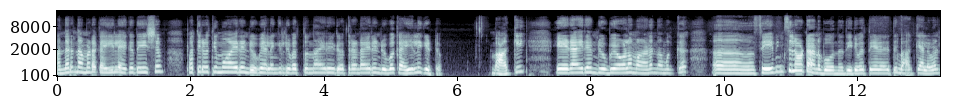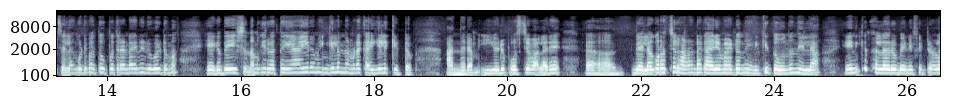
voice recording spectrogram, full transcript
അന്നേരം നമ്മുടെ കയ്യിൽ ഏകദേശം പത്തിരുപത്തി മൂവായിരം രൂപ അല്ലെങ്കിൽ ഇരുപത്തൊന്നായിരം ഇരുപത്തിരണ്ടായിരം രൂപ കയ്യിൽ കിട്ടും. ബാക്കി ഏഴായിരം രൂപയോളമാണ് നമുക്ക് സേവിങ്സിലോട്ടാണ് പോകുന്നത്. ഇരുപത്തേഴായിരത്തി ബാക്കി അലവൻസ് എല്ലാം കൂടി പത്ത് മുപ്പത്തിരണ്ടായിരം രൂപ കിട്ടുമ്പോൾ ഏകദേശം നമുക്ക് ഇരുപത്തയ്യായിരം എങ്കിലും നമ്മുടെ കയ്യിൽ കിട്ടും. അന്നേരം ഈ ഒരു പോസ്റ്റ് വളരെ വില കുറച്ച് കാണേണ്ട കാര്യമായിട്ടൊന്നും എനിക്ക് തോന്നുന്നില്ല. എനിക്ക് നല്ലൊരു ബെനിഫിറ്റുള്ള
